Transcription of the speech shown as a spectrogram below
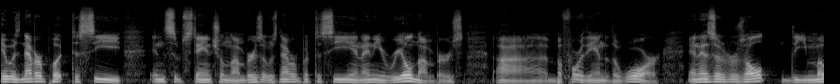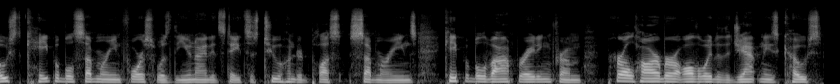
it was never put to sea in substantial numbers. It was never put to sea in any real numbers uh, before the end of the war. And as a result, the most capable submarine force was the United States' 200 plus submarines, capable of operating from Pearl Harbor all the way to the Japanese coast,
